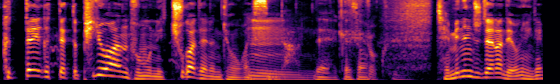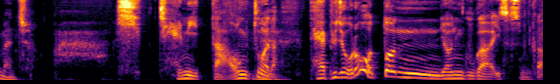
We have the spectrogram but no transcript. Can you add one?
그때 그때 또 필요한 부문이 추가되는 경우가 있습니다. 음. 네, 그래서 그렇군요. 재미있는 주제나 내용이 굉장히 많죠. 아, 재미있다, 엉뚱하다. 네. 대표적으로 어떤 연구가 있었습니까?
